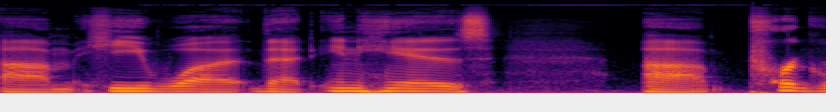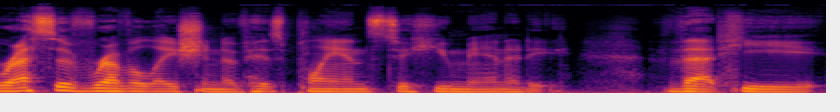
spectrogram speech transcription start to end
um, He was that in His uh, progressive revelation of His plans to humanity, that He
